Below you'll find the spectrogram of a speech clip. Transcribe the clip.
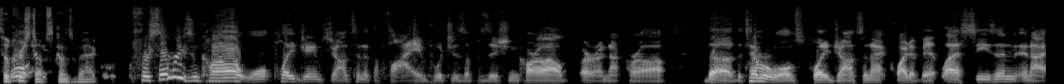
till well, Kristaps comes back. For some reason, Carl won't play James Johnson at the five, which is a position Carlisle or uh, not Carlisle. The the Timberwolves played Johnson at quite a bit last season, and I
